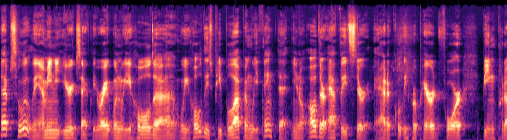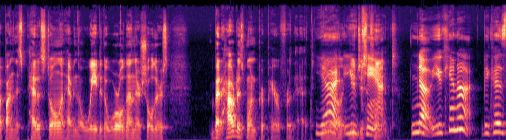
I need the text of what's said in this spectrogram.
Absolutely. I mean, you're exactly right. When we hold uh, we hold these people up and we think that you know, oh, they're athletes, they're adequately prepared for being put up on this pedestal and having the weight of the world on their shoulders. But how does one prepare for that? Yeah, know, you, can't. No, you cannot because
